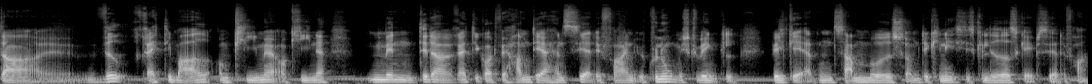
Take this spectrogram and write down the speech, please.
der øh, ved rigtig meget om klima og Kina. Men det, der er rigtig godt ved ham, det er, at han ser det fra en økonomisk vinkel, hvilket er den samme måde, som det kinesiske lederskab ser det fra.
